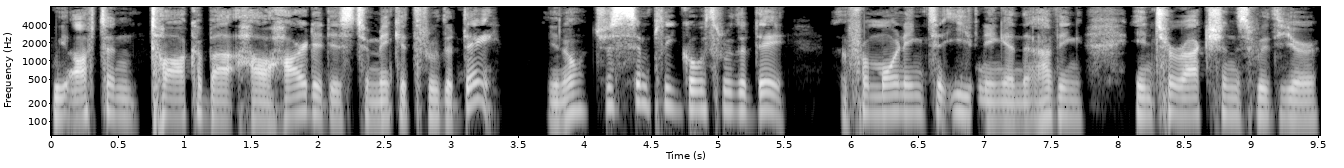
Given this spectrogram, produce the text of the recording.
we often talk about how hard it is to make it through the day. You know, just simply go through the day from morning to evening and having interactions with your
